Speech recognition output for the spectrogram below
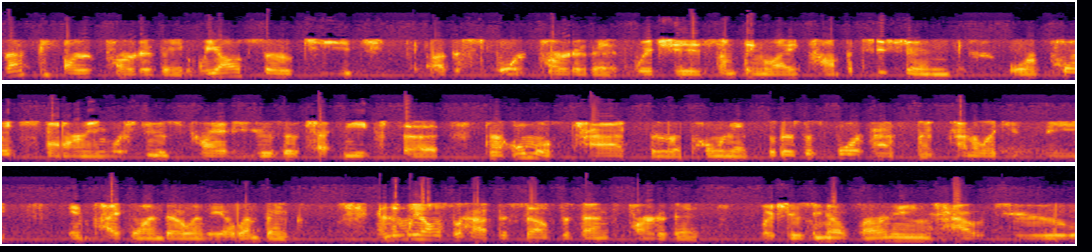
That's the art part of it. We also teach uh, the sport part of it, which is something like competition or point sparring, where students trying to use their techniques to, to almost tag their opponent. So there's a sport aspect, kind of like you see in Taekwondo in the Olympics. And then we also have the self-defense part of it, which is, you know, learning how to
